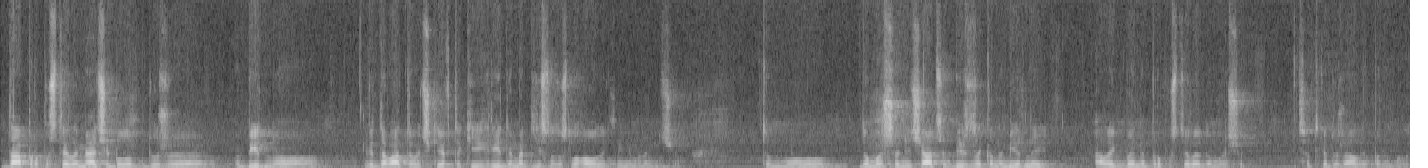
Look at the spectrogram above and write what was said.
Да, пропустили м'яч і було б дуже обідно віддавати очки в такій грі, де ми дійсно заслуговували як мінімум на нічого. Тому думаю, що ніча це більш закономірний, але якби не пропустили, я думаю, що все-таки дожали і перемогли.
